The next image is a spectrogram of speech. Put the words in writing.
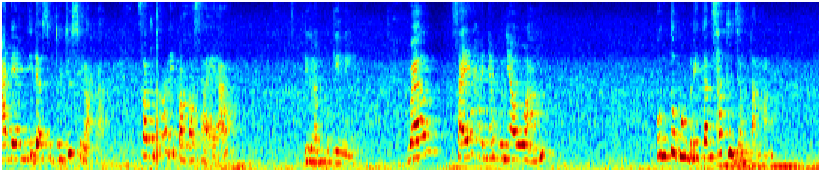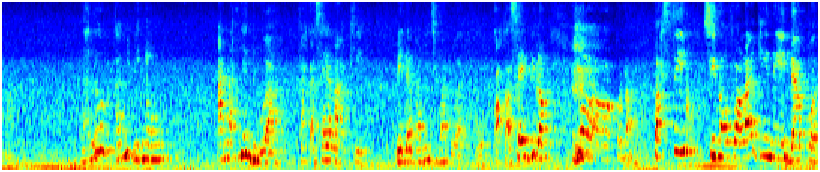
Ada yang tidak setuju silakan. Satu kali papa saya bilang begini, well saya hanya punya uang untuk membelikan satu jam tangan. Lalu kami bingung, anaknya dua, kakak saya laki, beda kami cuma dua tahun. Kakak saya bilang, wah kenapa? Pasti si Nova lagi nih dapat.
